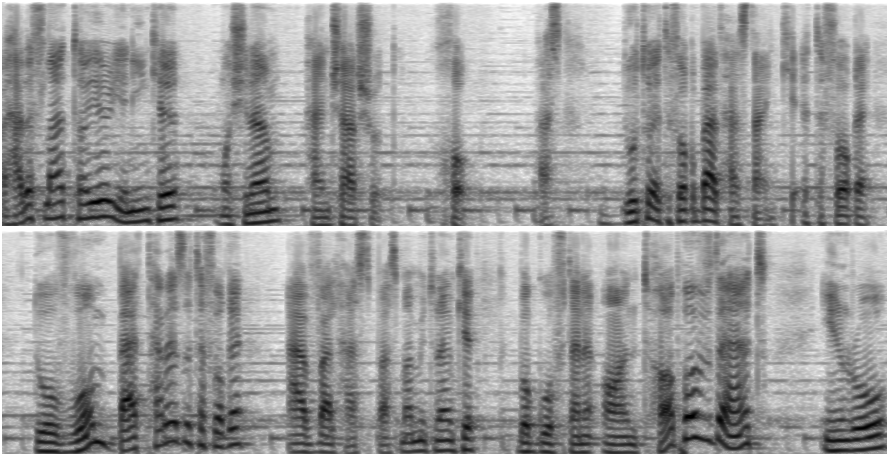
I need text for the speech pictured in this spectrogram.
I had a flat tire یعنی اینکه ماشینم پنچر شد. خب پس دو تا اتفاق بد هستن که اتفاق دوم بدتر از اتفاق اول هست. پس من می‌تونم که با گفتن on top of that این رو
